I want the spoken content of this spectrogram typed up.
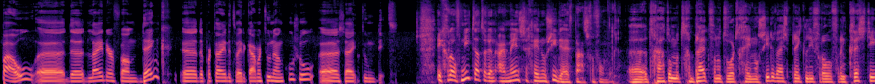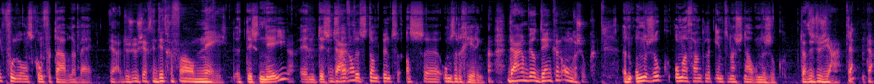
Pauw. Eh, de leider van DENK, eh, de partij in de Tweede Kamer, Tuna Kuzu, eh zei toen dit. Ik geloof niet dat er een Armeense genocide heeft plaatsgevonden. Uh, het gaat om het gebruik van het woord genocide. Wij spreken liever over een kwestie, voelen we ons comfortabeler bij. Ja, dus u zegt in dit geval nee. Het is nee, ja. en het is En hetzelfde daarom? standpunt als uh, onze regering. Nou, daarom wil Denken een onderzoek. Een onderzoek, onafhankelijk internationaal onderzoek. Dat is dus ja. ja. ja.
